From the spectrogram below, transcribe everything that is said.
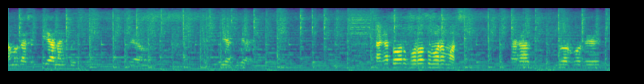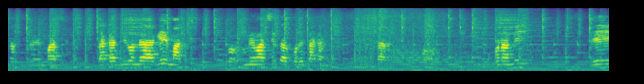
আমার কাছে টিয়া নাই করছি যে আমি টিয়া দিয়া। টাকা দেওয়ার পরও তোমার মারছে? টাকা দেওয়ার পরে মারছে। টাকা জীবনের আগে মারছে। প্রথমে মারছে তারপরে টাকা নিচ্ছে তার তখন আমি এই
